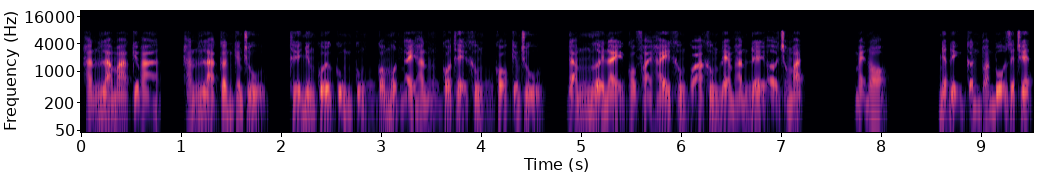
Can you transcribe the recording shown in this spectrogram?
hắn là ma kiếm à hắn là cần kiếm chủ, thế nhưng cuối cùng cũng có một ngày hắn có thể không có kiếm chủ, đám người này có phải hay không quá không đem hắn để ở trong mắt? Mẹ nó, nhất định cần toàn bộ giết chết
